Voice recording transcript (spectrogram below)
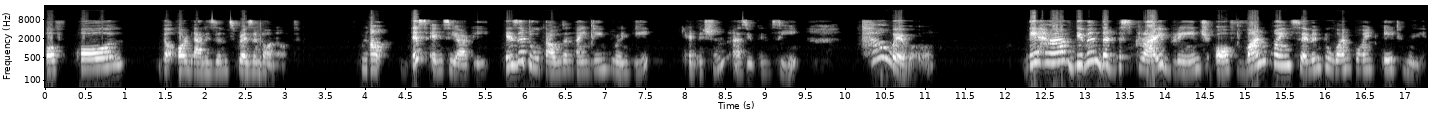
of all the organisms present on earth. Now, this NCERT is a 2019-20 edition, as you can see. However, they have given the described range of 1.7 to 1.8 million.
